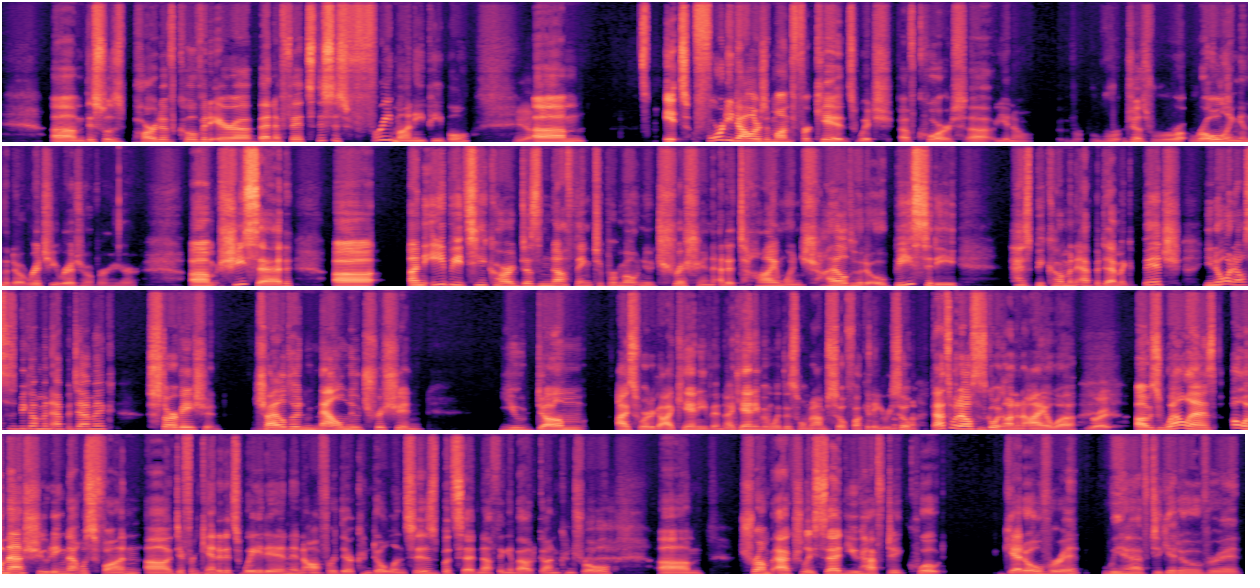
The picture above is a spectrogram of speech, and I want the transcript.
Um, this was part of COVID era benefits. This is free money, people. Yeah. Um, it's forty dollars a month for kids, which of course, uh, you know, r- r- just ro- rolling in the dough. Richie Rich over here. Um, she said, uh, an EBT card does nothing to promote nutrition at a time when childhood obesity has become an epidemic. Bitch, you know what else has become an epidemic? Starvation. Childhood malnutrition. You dumb. I swear to God, I can't even. I can't even with this woman. I'm so fucking angry. So that's what else is going on in Iowa Right. as well as oh a mass shooting that was fun uh, different candidates weighed in and offered their condolences but said nothing about gun control um, trump actually said you have to quote get over it we have to get over it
